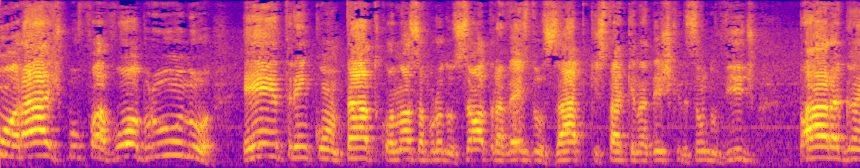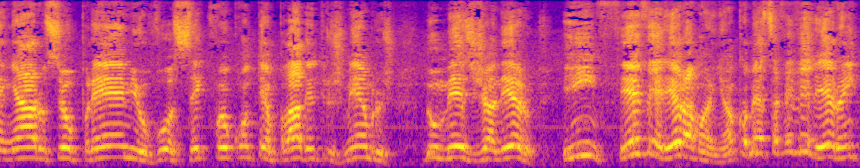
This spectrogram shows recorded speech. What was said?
Moraes, por favor, Bruno, entre em contato com a nossa produção através do zap que está aqui na descrição do vídeo para ganhar o seu prêmio. Você que foi contemplado entre os membros do mês de janeiro. E em fevereiro, amanhã começa fevereiro, hein?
